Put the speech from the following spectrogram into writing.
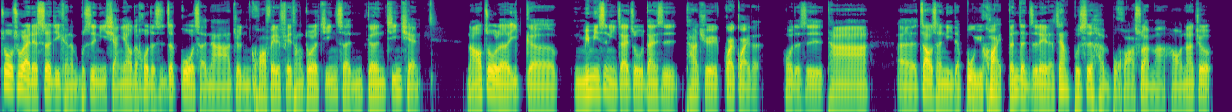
做出来的设计可能不是你想要的，或者是这过程啊，就你花费了非常多的精神跟金钱，然后做了一个明明是你在住，但是它却怪怪的，或者是它呃造成你的不愉快等等之类的，这样不是很不划算吗？好，那就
